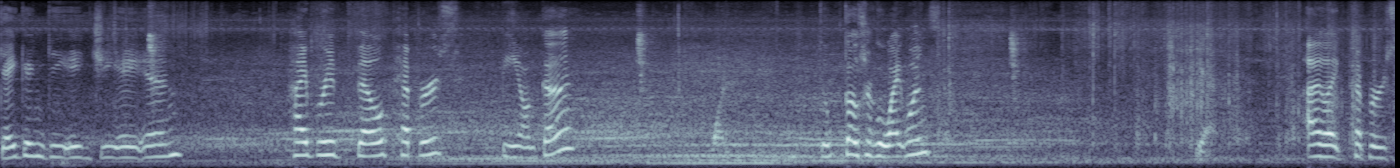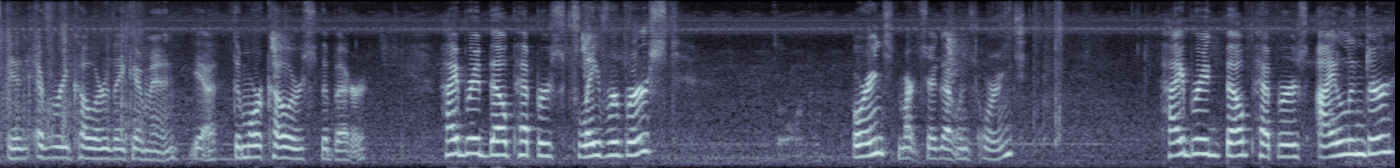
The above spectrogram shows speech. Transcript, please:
Dagan, D-A-G-A-N. Hybrid bell peppers. Bianca. White. Th- Those are the white ones? Yeah. I like peppers in every color they come in. Yeah, the more colors, the better. Hybrid bell peppers flavor burst. Orange. Mark said that one's orange. Hybrid bell peppers islander.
